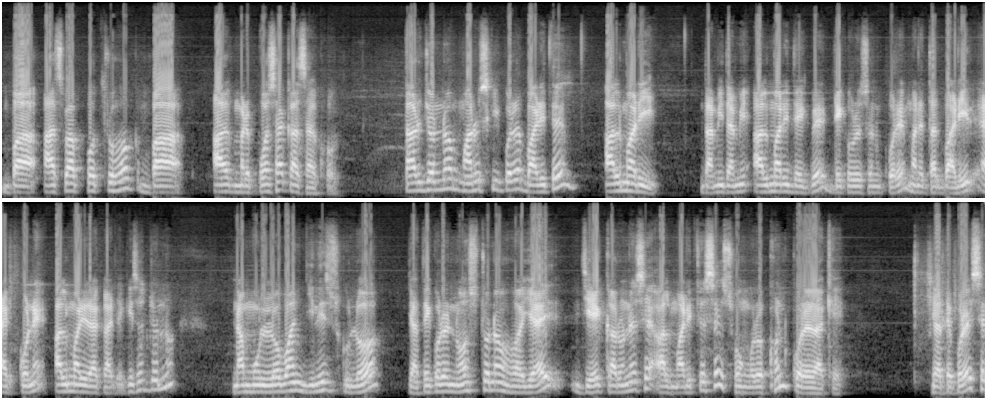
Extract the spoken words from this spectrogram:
বা আসবাবপত্র হোক বা মানে পোশাক আশাক হোক। তার জন্য মানুষ কি করে বাড়িতে আলমারি, দামি দামি আলমারি দেখবে, ডেকোরেশন করে মানে তার বাড়ির এক কোণে আলমারি রাখা আছে। কিসের জন্য? না, মূল্যবান জিনিসগুলো যাতে করে নষ্ট না হয়ে যায় যে কারণে সে আলমারিতে সে সংরক্ষণ করে রাখে। যাতে করে সে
